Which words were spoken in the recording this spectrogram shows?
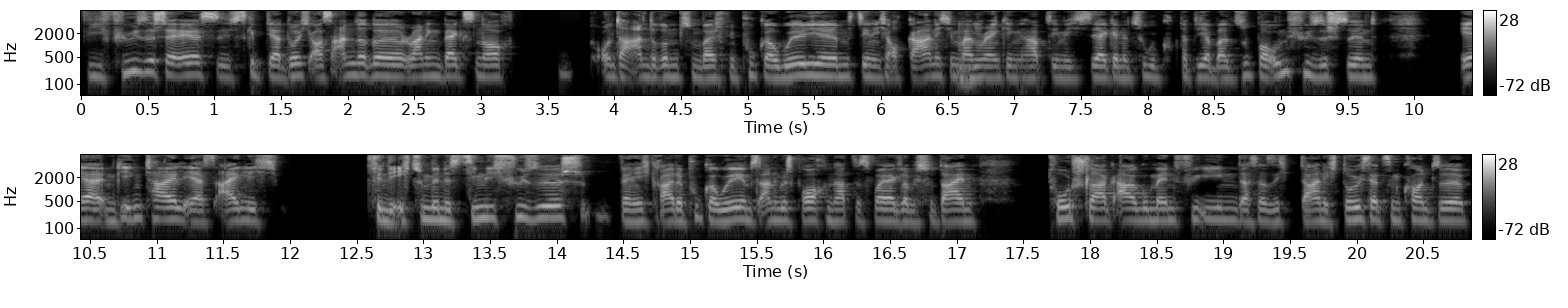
wie physisch er ist. Es gibt ja durchaus andere Running Backs noch, unter anderem zum Beispiel Puka Williams, den ich auch gar nicht in meinem mhm. Ranking habe, dem ich sehr gerne zugeguckt habe, die aber super unphysisch sind. Er im Gegenteil, er ist eigentlich, finde ich zumindest, ziemlich physisch. Wenn ich gerade Puka Williams angesprochen habe, das war ja, glaube ich, so dein Totschlagargument für ihn, dass er sich da nicht durchsetzen konnte.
